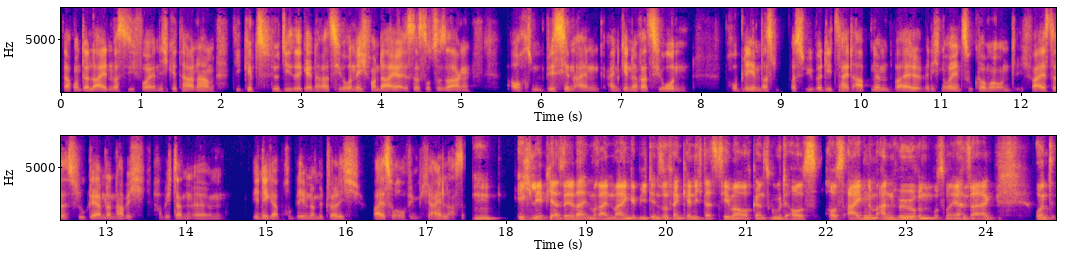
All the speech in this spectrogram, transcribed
darunter leiden, was sie vorher nicht getan haben. Die gibt es für diese Generation nicht. Von daher ist das sozusagen auch ein bisschen ein, ein Generationenproblem, was, was über die Zeit abnimmt, weil wenn ich neu hinzukomme und ich weiß, das ist Fluglärm, dann habe ich, habe ich dann ähm, weniger Problem damit, weil ich weiß, worauf ich mich einlasse. Mhm. Ich lebe ja selber im Rhein-Main-Gebiet, insofern kenne ich das Thema auch ganz gut aus, aus eigenem Anhören, muss man ja sagen. Und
